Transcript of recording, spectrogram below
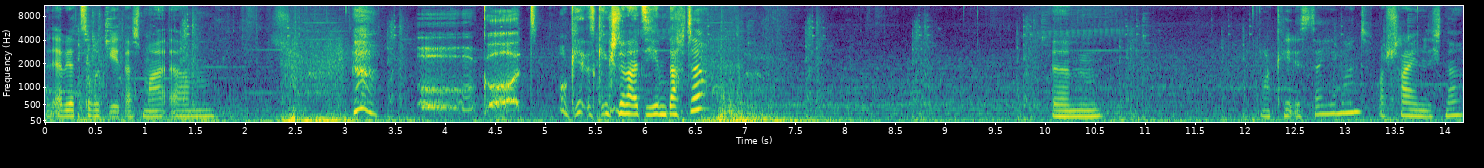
Wenn er wieder zurückgeht, erstmal. Ähm oh Gott. Okay, das ging schneller, als ich eben dachte. Ähm. Okay, ist da jemand? Wahrscheinlich, ne?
